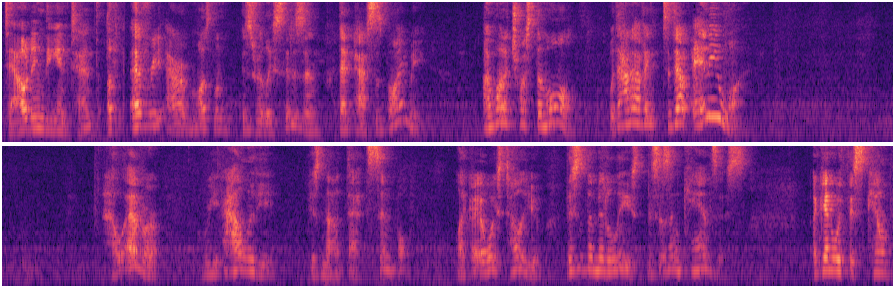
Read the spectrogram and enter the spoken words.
doubting the intent of every Arab Muslim Israeli citizen that passes by me. I want to trust them all without having to doubt anyone. However, reality is not that simple. Like I always tell you, this is the Middle East. This isn't Kansas. Again, with this com-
